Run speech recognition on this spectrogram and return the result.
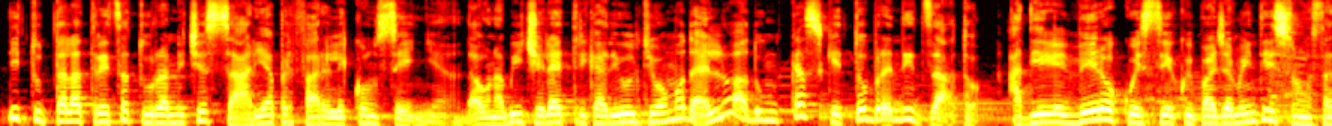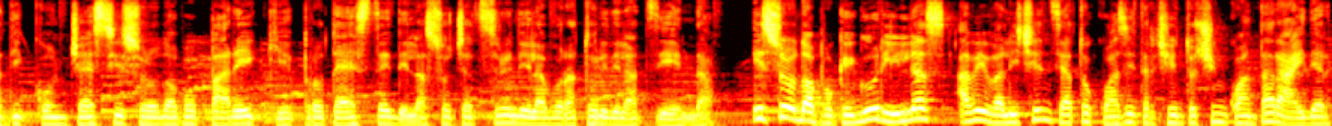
di tutta l'attrezzatura necessaria per fare le consegne, da una bici elettrica di ultimo modello ad un caschetto brandizzato. A dire il vero, questi equipaggiamenti sono stati concessi solo dopo parecchie proteste dell'associazione dei lavoratori dell'azienda e solo dopo che Gorillaz aveva licenziato quasi 350 rider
